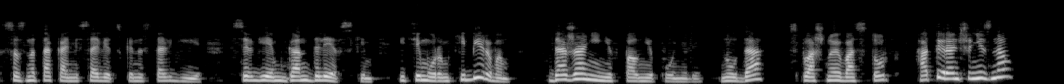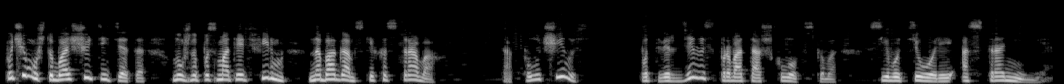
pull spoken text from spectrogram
со знатоками советской ностальгии Сергеем Гондлевским и Тимуром Кибировым, даже они не вполне поняли. Ну да, сплошной восторг. А ты раньше не знал? Почему, чтобы ощутить это, нужно посмотреть фильм на Багамских островах? Так получилось. Подтвердилась правота Шкловского с его теорией остранения.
